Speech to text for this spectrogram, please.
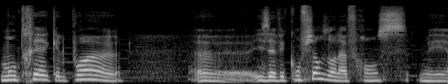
montrer à quel point euh, ils avaient confiance dans la France, mais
